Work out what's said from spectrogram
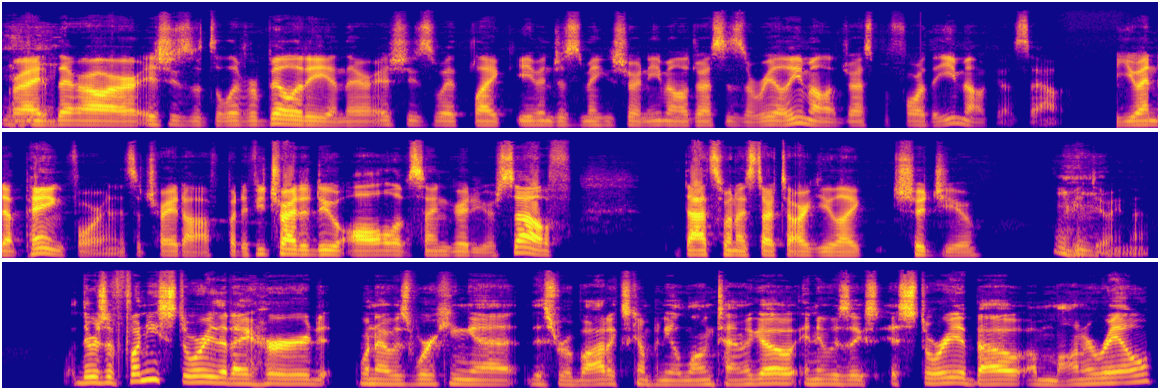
right mm-hmm. there are issues with deliverability and there are issues with like even just making sure an email address is a real email address before the email goes out you end up paying for it and it's a trade-off but if you try to do all of sendgrid yourself that's when i start to argue like should you mm-hmm. be doing that there's a funny story that I heard when I was working at this robotics company a long time ago, and it was a, a, story about a monorail.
